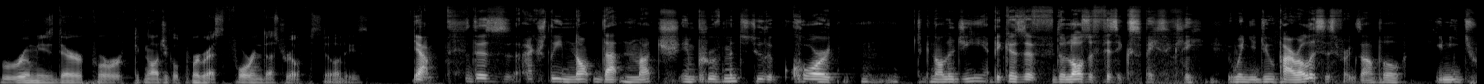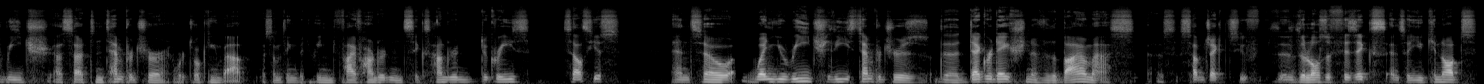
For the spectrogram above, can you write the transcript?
room is there for technological progress for industrial facilities? Yeah, there's actually not that much improvement to the core technology because of the laws of physics, basically. When you do pyrolysis, for example, you need to reach a certain temperature. We're talking about something between 500 and 600 degrees Celsius. And so when you reach these temperatures, the degradation of the biomass uh, is subject to the laws of physics, and so you cannot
